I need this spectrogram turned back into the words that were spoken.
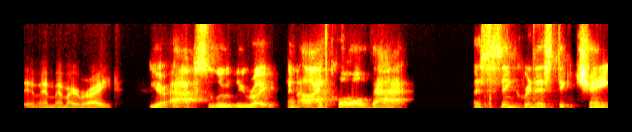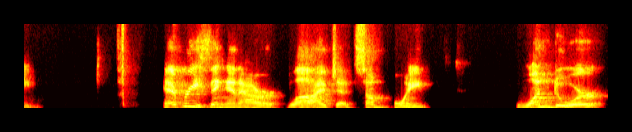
Am, am I right? You're absolutely right. And I call that a synchronistic chain. Everything in our lives at some point, one door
